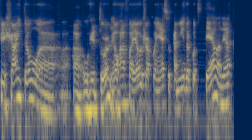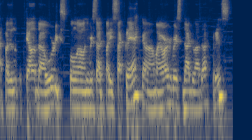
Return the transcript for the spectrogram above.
fechar então a, a, o retorno, né? O Rafael já conhece o caminho da cotutela, né? Tá fazendo cotutela da URGS com a Universidade de Paris-Saclay, que é a maior universidade lá da França.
